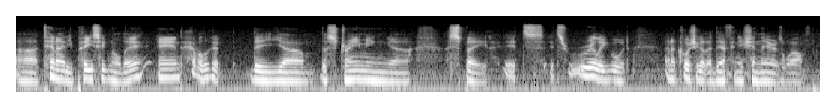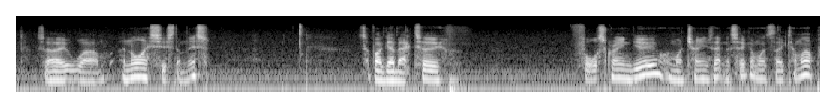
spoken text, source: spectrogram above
uh, 1080p signal there. And have a look at the um, the streaming uh, speed. It's it's really good, and of course you've got the definition there as well. So um, a nice system this. So if I go back to full screen view, I might change that in a second once they come up.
